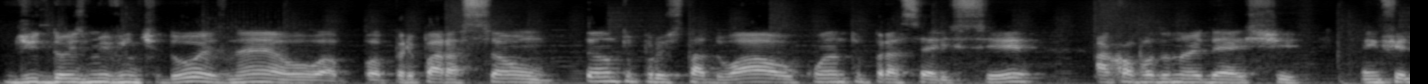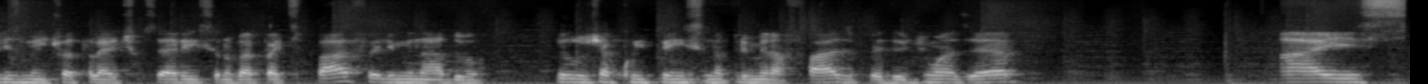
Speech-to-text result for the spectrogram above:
de 2022, né, a, a preparação tanto para o estadual quanto para a Série C, a Copa do Nordeste, infelizmente o Atlético Cearense não vai participar, foi eliminado pelo Jacuipense na primeira fase, perdeu de 1 a 0. Mas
